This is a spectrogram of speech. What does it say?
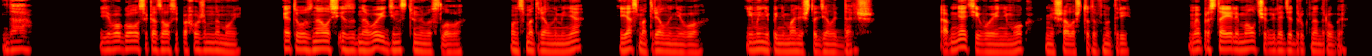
«Да». Его голос оказался похожим на мой. Это узналось из одного единственного слова. Он смотрел на меня, я смотрел на него, и мы не понимали, что делать дальше. Обнять его я не мог, мешало что-то внутри. Мы простояли молча, глядя друг на друга.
